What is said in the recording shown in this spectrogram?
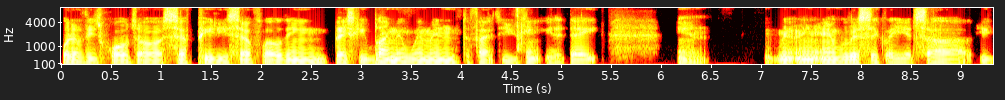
whatever these words are, self-pity, self-loathing, basically blaming women, the fact that you can't get a date. And and, and realistically, it's uh, you,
